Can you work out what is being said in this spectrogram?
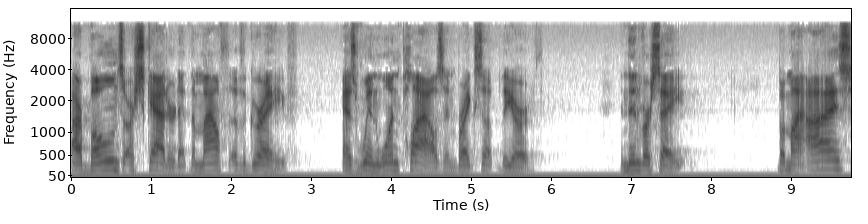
Our bones are scattered at the mouth of the grave, as when one plows and breaks up the earth. And then verse 8 But my eyes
